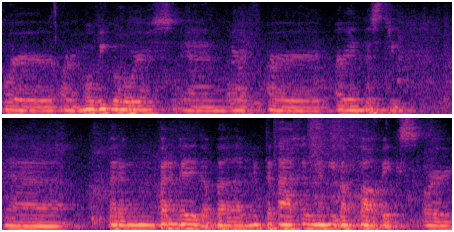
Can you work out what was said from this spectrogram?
for our moviegoers and our our, our industry na parang parang ganito pag nagtatakal ng ibang topics or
